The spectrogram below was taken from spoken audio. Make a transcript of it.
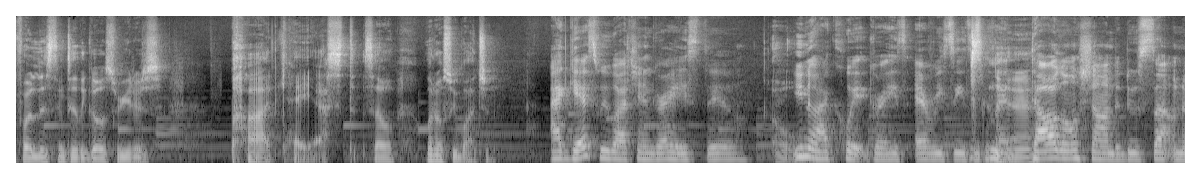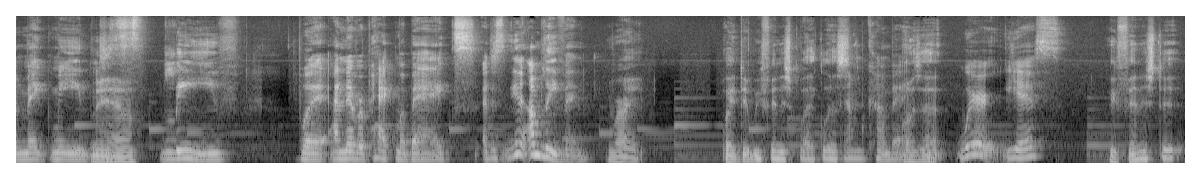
for listening to the Ghost Readers podcast. So what else we watching? I guess we watching Grey's still. Oh. You know I quit Grey's every season because Nah. that doggone Shonda do something to make me Yeah. leave. But I never pack my bags. I just you know I'm leaving. Right. Wait, did we finish Blacklist? I'm come back. What is that? Where yes. We finished it.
